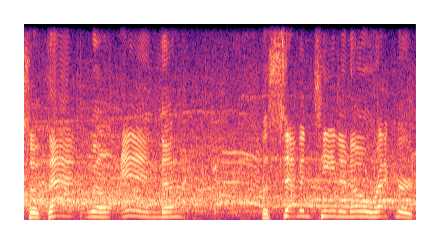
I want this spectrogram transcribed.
So that will end the 17-0 record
